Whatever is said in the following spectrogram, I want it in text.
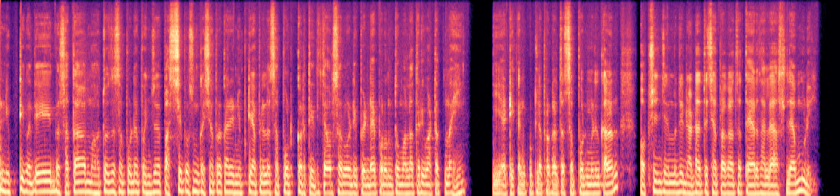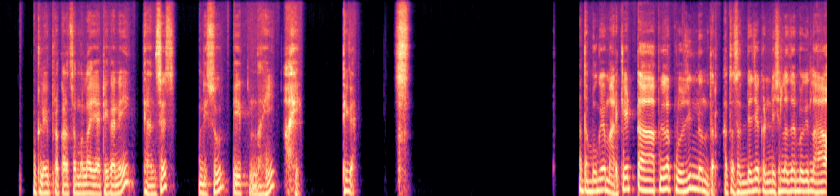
निफ्टीमध्ये बस आता महत्त्वाचा सपोर्ट आहे. पंच पाचशेपासून कशा प्रकारे निफ्टी आपल्याला सपोर्ट करते त्याच्यावर सर्व डिपेंड आहे. परंतु मला तरी वाटत नाही की या ठिकाणी कुठल्या प्रकारचा सपोर्ट मिळेल. कारण ऑप्शन चेनमध्ये डाटा तशा प्रकारचा तयार झाला असल्यामुळे कुठल्याही प्रकारचा मला या ठिकाणी चान्सेस दिसून येत नाही आहे. ठीक आहे. आता बघूया मार्केट आपल्याला क्लोजिंग नंतर. आता सध्याच्या कंडिशनला जर बघितलं हा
